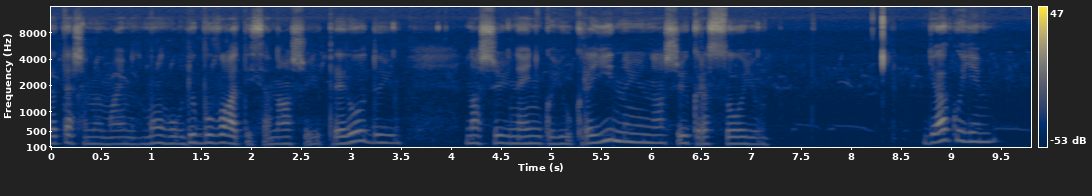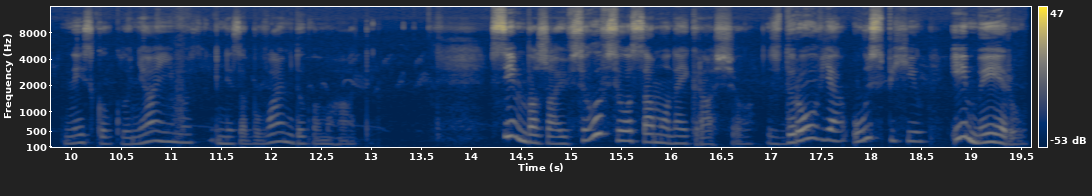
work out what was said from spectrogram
за те, що ми маємо змогу любуватися нашою природою, нашою ненькою Україною, нашою красою. Дякуємо, низько вклоняємось і не забуваємо допомагати. Всім бажаю всього-всього самого найкращого, здоров'я, успіхів і миру.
